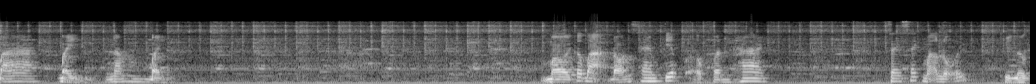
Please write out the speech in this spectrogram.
3757 Mời các bạn đón xem tiếp ở phần 2 Danh sách mã lỗi thủy lực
